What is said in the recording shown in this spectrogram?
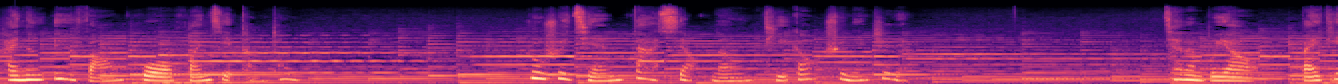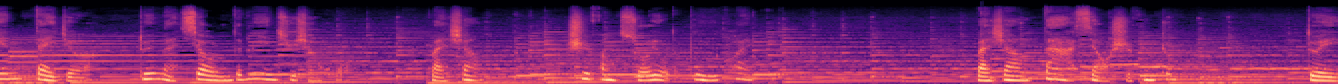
还能预防或缓解疼痛。入睡前大笑能提高睡眠质量。千万不要白天戴着堆满笑容的面具生活，晚上释放所有的不愉快。晚上大笑十分钟，对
